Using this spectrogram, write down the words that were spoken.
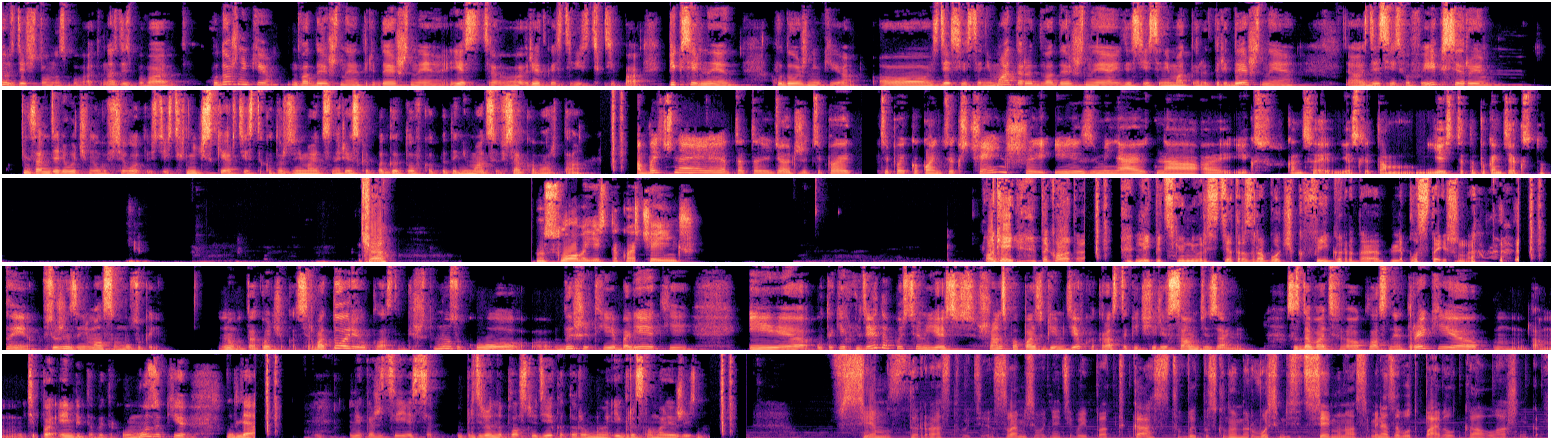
Ну, здесь что у нас бывает? У нас здесь бывают художники 2D-шные, 3D-шные, есть э, редкая стилистика типа пиксельные художники, э, здесь есть аниматоры 2D-шные, здесь есть аниматоры 3D-шные, э, здесь есть VFX-еры, на самом деле очень много всего. То есть есть технические артисты, которые занимаются нарезкой, подготовкой под анимацию всякого арта. Обычно это идет же, типа, типа какой-нибудь exchange и заменяют на X в конце, если там есть это по контексту. Че? Ну, слово есть такое change. Окей, так вот, Липецкий университет разработчиков игр, да, для PlayStation. Всю жизнь занимался музыкой. Ну, вот окончил консерваторию, классно пишет музыку, э, дышит ей, болеет ей. И у таких людей, допустим, есть шанс попасть в геймдев как раз-таки через саунд-дизайн. Создавать э, классные треки, там, типа эмбитовой такой музыки для... Мне кажется, есть определенный пласт людей, которым игры сломали жизнь. Всем здравствуйте! С вами сегодня ITV подкаст, выпуск номер 87 у нас. Меня зовут Павел Калашников.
